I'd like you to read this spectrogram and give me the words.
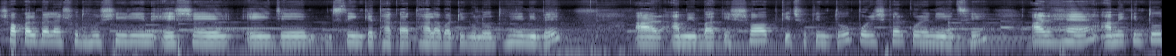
সকালবেলা শুধু শিরিন এসে এই যে সিঙ্কে থাকা থালাবাটিগুলো ধুয়ে নিবে। আর আমি বাকি সব কিছু কিন্তু পরিষ্কার করে নিয়েছি। আর হ্যাঁ আমি কিন্তু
